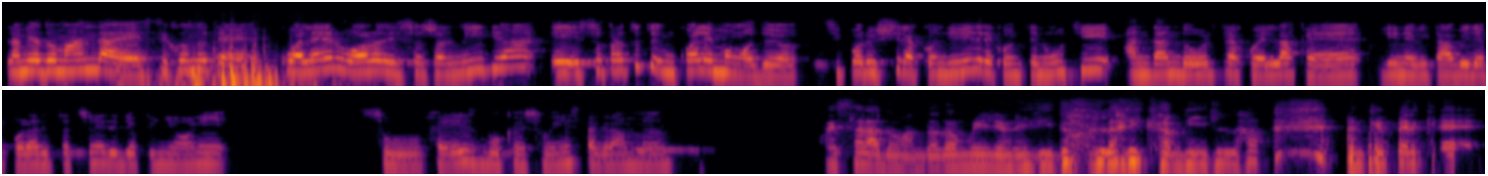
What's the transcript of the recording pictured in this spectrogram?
la mia domanda è, secondo te, qual è il ruolo dei social media e soprattutto in quale modo si può riuscire a condividere contenuti andando oltre a quella che è l'inevitabile polarizzazione delle opinioni su Facebook e su Instagram? Questa è la domanda da un milione di dollari, Camilla, anche perché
